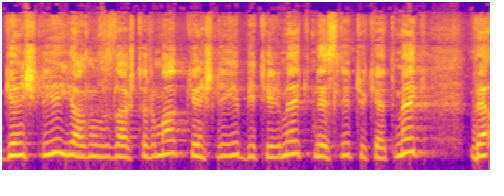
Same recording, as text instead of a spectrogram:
Gençliği yalnızlaştırmak, gençliği bitirmek, nesli tüketmek ve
